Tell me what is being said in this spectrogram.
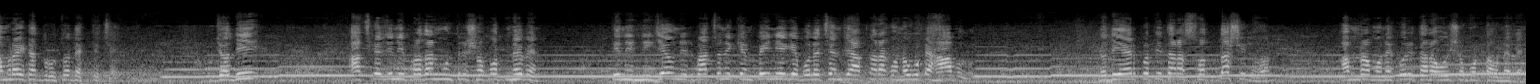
আমরা এটা দ্রুত দেখতে চাই। যদি আজকে যিনি প্রধানমন্ত্রী শপথ নেবেন, তিনি নিজেও নির্বাচনী ক্যাম্পেইনে গিয়ে বলেছেন যে আপনারা গণভোটে হা বলুন। যদি এর প্রতি তারা শ্রদ্ধাশীল হন, আমরা মনে করি তারা ওই শপথটাও নেবেন।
